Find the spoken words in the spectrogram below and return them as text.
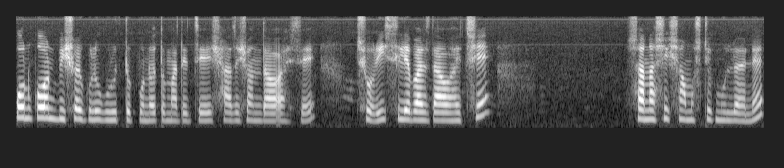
কোন কোন বিষয়গুলো গুরুত্বপূর্ণ? তোমাদের যে সাজেশন দেওয়া হয়েছে সরি সিলেবাস দেওয়া হয়েছে ষান্মাসিক সামষ্টিক মূল্যায়নের,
